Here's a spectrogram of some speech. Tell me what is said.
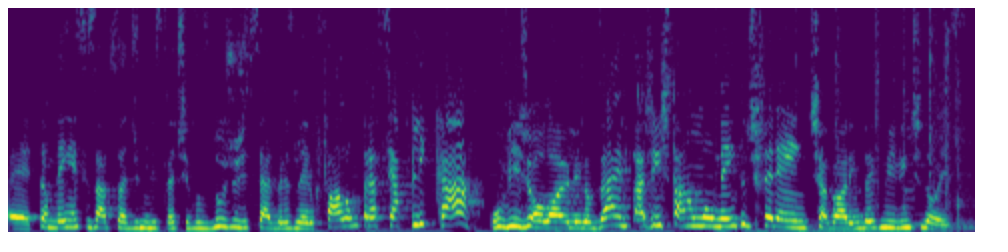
é, também esses atos administrativos do judiciário brasileiro falam para se aplicar o visual law e o legal design, a gente está num momento diferente agora em 2022.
